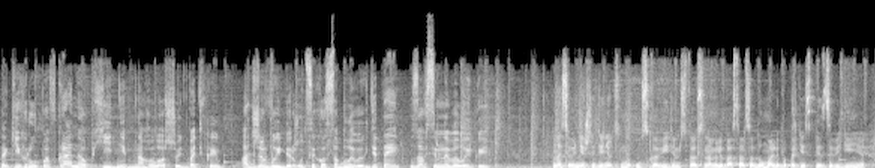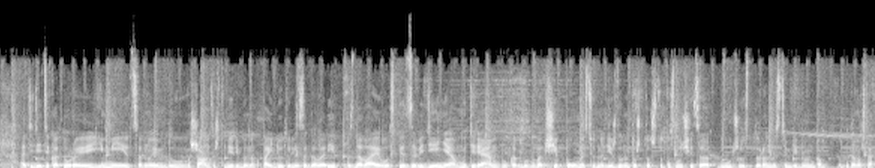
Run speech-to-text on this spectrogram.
Такі групи вкрай необхідні, наголошують батьки. Адже вибір у цих особливих дітей зовсім невеликий. На сегодняшний день мы узко видим ситуацию. Нам либо остаться дома, либо пойти в спецзаведение. А те дети, которые имеются, ну, имею шансы, что ребенок пойдет или заговорит, сдавая его в спецзаведение, мы теряем ну, как бы вообще полностью надежду на то, что что-то случится в лучшую сторону с тем ребенком. Ну, Потому что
